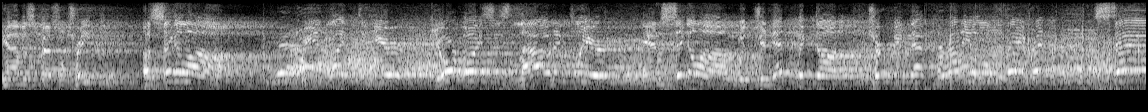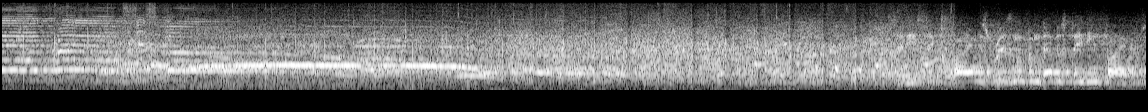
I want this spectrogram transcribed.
have a special treat, a sing-along. We'd like to hear your voices loud and clear and sing along with Jeanette MacDonald chirping that perennial favorite, San Francisco! A city six times risen from devastating fires.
